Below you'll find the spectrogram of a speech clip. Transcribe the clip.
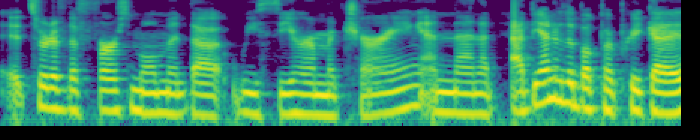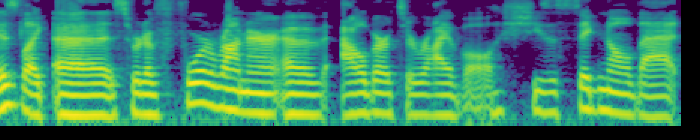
It's sort of the first moment that we see her maturing. And then at, at, the end of the book paprika is like a sort of forerunner of albert's arrival. She's a signal that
